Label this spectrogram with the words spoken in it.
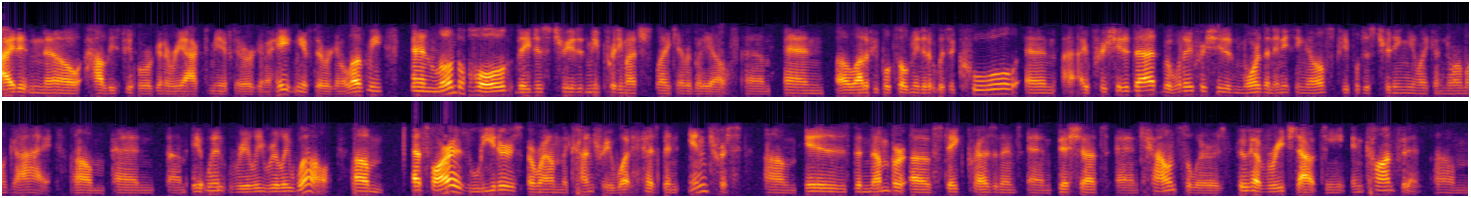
I didn't know how these people were going to react to me, if they were going to hate me, if they were going to love me. And lo and behold, they just treated me pretty much like everybody else. Um, and a lot of people told me that it was a cool, and I appreciated that. But what I appreciated more than anything else, people just treating me like a normal guy. Um, and um, it went really, really well. Um, as far as leaders around the country, what has been interesting um, is the number of stake presidents and bishops and counselors who have reached out to me in confidence um,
